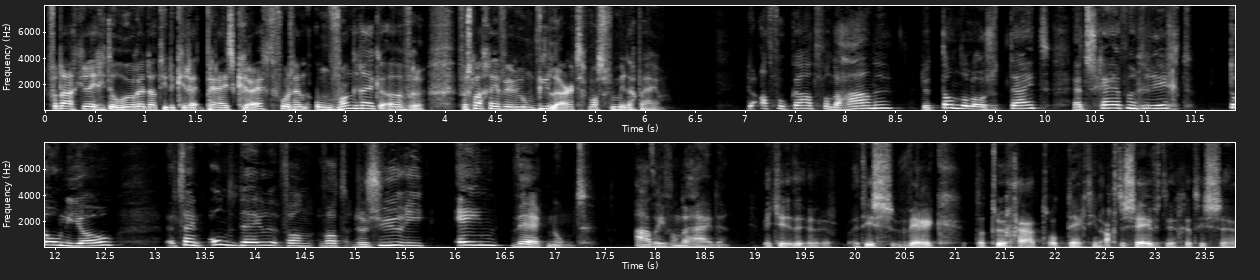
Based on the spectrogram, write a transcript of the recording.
Vandaag kreeg hij te horen dat hij de prijs krijgt... voor zijn omvangrijke oeuvre. Verslaggever Jeroen Wielaert was vanmiddag bij hem. De advocaat van de Hanen, de tandeloze tijd, het schervengericht, Tonio... Het zijn onderdelen van wat de jury één werk noemt. Adrie van der Heijden. Weet je, eh, het is werk dat teruggaat tot 1978. Het is uh,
